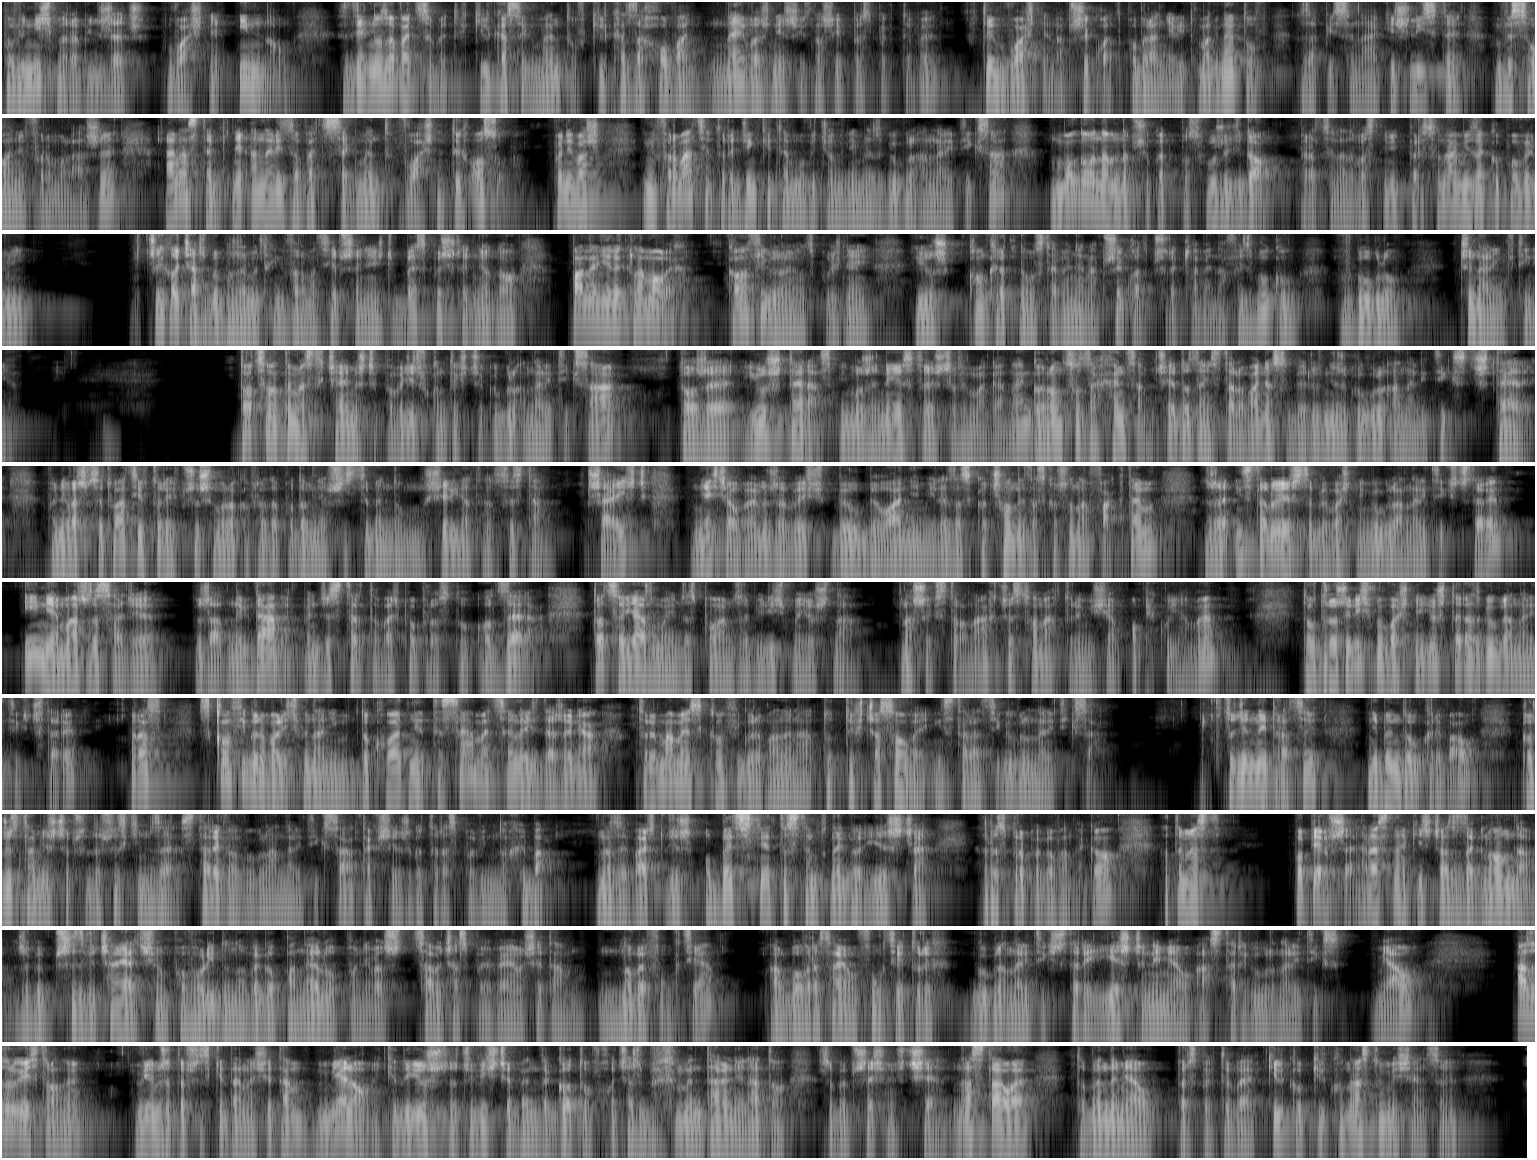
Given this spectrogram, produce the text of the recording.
Powinniśmy robić rzecz właśnie inną. Zdiagnozować sobie tych kilka segmentów, kilka zachowań najważniejszych z naszej perspektywy, w tym właśnie na przykład pobranie lead magnetów, zapisy na jakieś listy, wysyłanie formularzy, a następnie analizować segment właśnie tych osób. Ponieważ informacje, które dzięki temu wyciągniemy z Google Analyticsa, mogą nam na przykład posłużyć do pracy nad własnymi personami zakupowymi, czy chociażby możemy te informacje przenieść bezpośrednio do paneli reklamowych, konfigurując później już konkretne ustawienia, na przykład przy reklamie na Facebooku, w Google czy na LinkedInie. To, co natomiast chciałem jeszcze powiedzieć w kontekście Google Analyticsa, to że już teraz, mimo że nie jest to jeszcze wymagane, gorąco zachęcam Cię do zainstalowania sobie również Google Analytics 4, ponieważ w sytuacji, w której w przyszłym roku prawdopodobnie wszyscy będą musieli na ten system przejść, nie chciałbym, żebyś był, była niemile zaskoczony, zaskoczona faktem, że instalujesz sobie właśnie Google Analytics 4 i nie masz w zasadzie żadnych danych. Będziesz startować po prostu od zera. To, co ja z moim zespołem zrobiliśmy już na naszych stronach, czy stronach, którymi się opiekujemy, to wdrożyliśmy właśnie już teraz Google Analytics 4 oraz skonfigurowaliśmy na nim dokładnie te same cele i zdarzenia, które mamy skonfigurowane na dotychczasowej instalacji Google Analyticsa. W codziennej pracy, nie będę ukrywał, korzystam jeszcze przede wszystkim ze starego Google Analyticsa, tak się już go teraz powinno chyba nazywać, tudzież obecnie dostępnego i jeszcze rozpropagowanego. Natomiast po pierwsze, raz na jakiś czas zaglądam, żeby przyzwyczajać się powoli do nowego panelu, ponieważ cały czas pojawiają się tam nowe funkcje, albo wracają funkcje, których Google Analytics 4 jeszcze nie miał, a stary Google Analytics miał. A z drugiej strony, wiem, że te wszystkie dane się tam mielą i kiedy już rzeczywiście będę gotów, chociażby mentalnie na to, żeby przesiąść się na stałe, to będę miał perspektywę kilku, kilkunastu miesięcy,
